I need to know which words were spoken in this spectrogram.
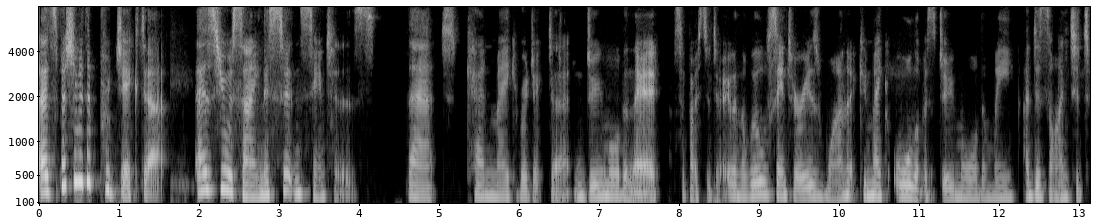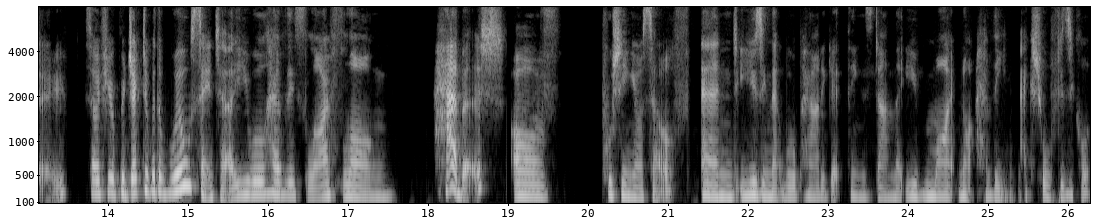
especially with a projector. As you were saying, there's certain centers that can make a projector do more than they're supposed to do. And the will center is one. It can make all of us do more than we are designed to do. So if you're a projector with a will center, you will have this lifelong habit of pushing yourself and using that willpower to get things done that you might not have the actual physical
